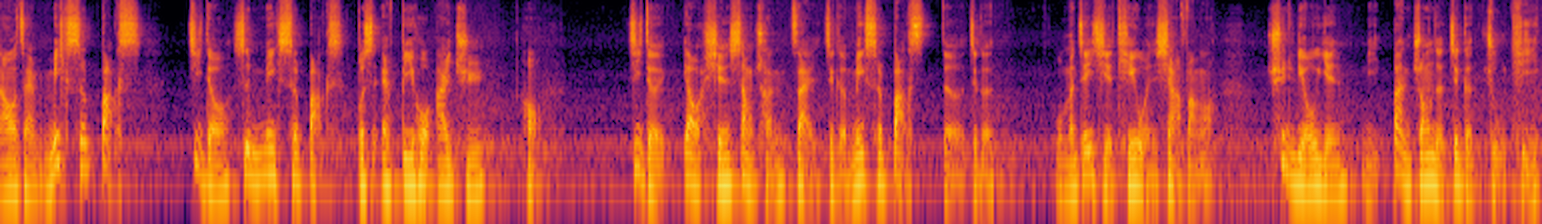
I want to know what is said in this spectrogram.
然后在 Mixer Box，记得哦是 Mixer Box，不是 FB 或 IG，好，记得要先上传在这个 Mixer Box 的这个我们这一期的贴文下方哦，去留言你扮装的这个主题，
